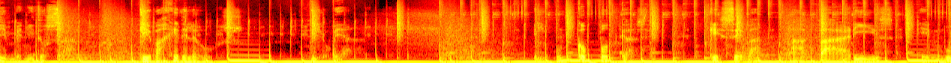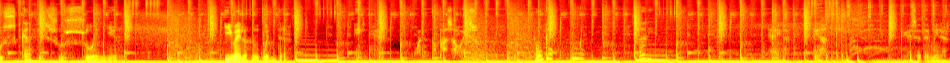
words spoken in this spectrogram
Bienvenidos a Que baje de los y lo vea. El único podcast que se va a París en busca de sus sueños y va y los encuentra. Venga, ¿cuándo ha pasado eso? ¿Nunca? ¿Nunca? ¿Nadie? Venga, venga. Que se termina.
